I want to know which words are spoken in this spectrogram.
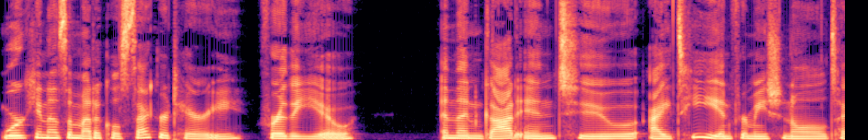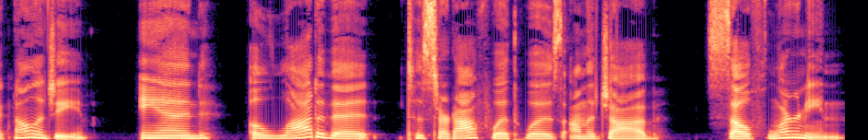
working as a medical secretary for the U, and then got into IT, informational technology. And a lot of it to start off with was on the job self learning.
